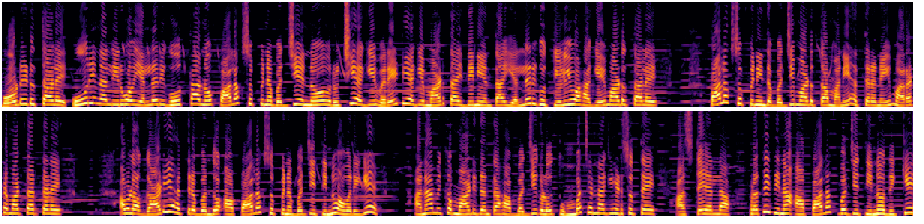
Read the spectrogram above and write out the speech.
ಬೋರ್ಡ್ ಇಡುತ್ತಾಳೆ. ಊರಿನಲ್ಲಿರುವ ಎಲ್ಲರಿಗೂ ತಾನು ಪಾಲಕ್ ಸೊಪ್ಪಿನ ಬಜ್ಜಿಯನ್ನು ರುಚಿಯಾಗಿ, ವೆರೈಟಿಯಾಗಿ ಮಾಡ್ತಾ ಇದ್ದೀನಿ ಅಂತ ಎಲ್ಲರಿಗೂ ತಿಳಿಯುವ ಹಾಗೆ ಮಾಡುತ್ತಾಳೆ. ಪಾಲಕ್ ಸೊಪ್ಪಿನಿಂದ ಬಜ್ಜಿ ಮಾಡುತ್ತಾ ಮನೆ ಹತ್ತಿರನೇ ಮಾರಾಟ ಮಾಡ್ತಾ ಇರ್ತಾಳೆ. ಅವಳ ಗಾಡಿಯ ಹತ್ತಿರ ಬಂದು ಆ ಪಾಲಕ್ ಸೊಪ್ಪಿನ ಬಜ್ಜಿ ತಿನ್ನುವವರಿಗೆ ಅನಾಮಿಕ ಮಾಡಿದಂತಹ ಬಜ್ಜಿಗಳು ತುಂಬಾ ಚೆನ್ನಾಗಿ ಹಿಡಿಸುತ್ತೆ. ಅಷ್ಟೇ ಅಲ್ಲ, ಪ್ರತಿದಿನ ಆ ಪಾಲಕ್ ಬಜ್ಜಿ ತಿನ್ನೋದಿಕ್ಕೆ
